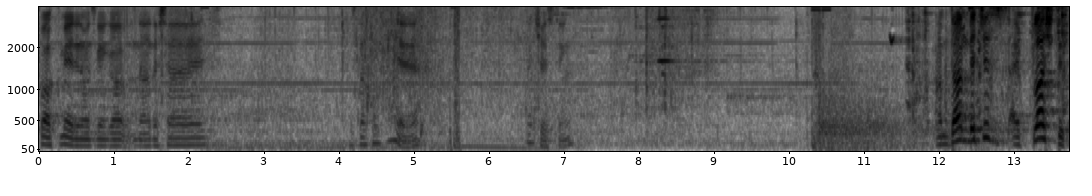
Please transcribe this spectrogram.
Fuck me, I didn't know what's going on on the other side. There's nothing here. Interesting. I'm done, bitches. I flushed it.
